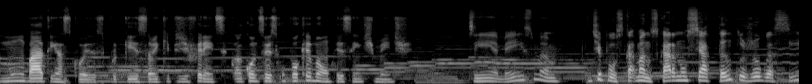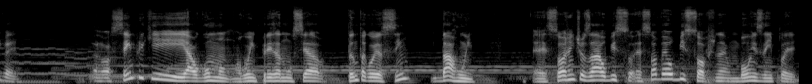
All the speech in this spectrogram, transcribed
Não batem as coisas, porque são equipes diferentes. Aconteceu isso com Pokémon recentemente. Sim, é bem isso mesmo. Tipo, os, mano, os caras anunciar tanto jogo assim, velho. Sempre que alguma, alguma empresa anuncia tanta coisa assim, dá ruim. É só a gente usar a Ubisoft, é só ver a Ubisoft, né? Um bom exemplo aí.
